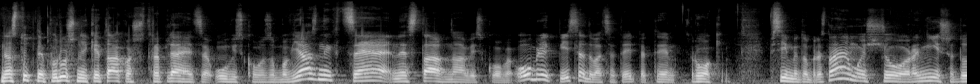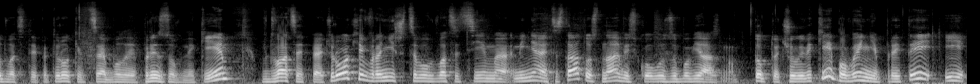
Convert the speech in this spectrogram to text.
Наступне порушення, яке також трапляється у військовозобов'язаних, це не став на військовий облік після 25 років. Всі ми добре знаємо, що раніше до 25 років це були призовники, в 25 років, раніше це був 27, міняється статус на військовозобов'язаного. Тобто чоловіки повинні прийти і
